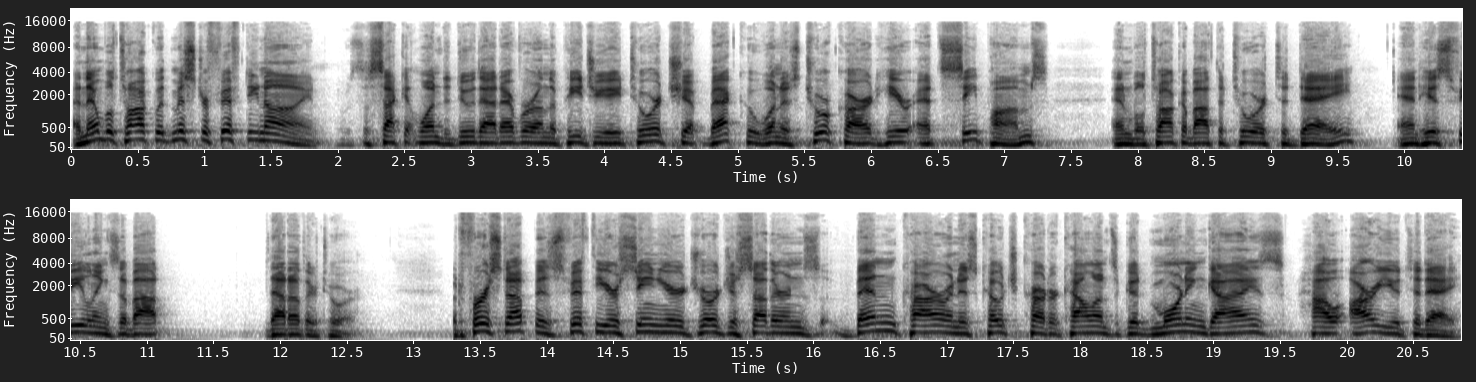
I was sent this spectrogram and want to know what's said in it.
And then we'll talk with Mr. 59. It was the second one to do that ever on the PGA Tour, Chip Beck, who won his tour card here at Sea Palms. And we'll talk about the tour today and his feelings about that other tour. But first up is 50 year senior Georgia Southern's Ben Carr and his coach Carter Collins. Good morning, guys. How are you today?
